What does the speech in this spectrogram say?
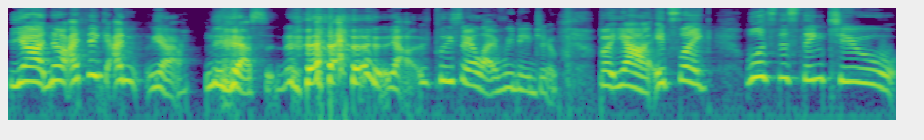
Yeah, no, I think I'm, yeah, yes. yeah, please stay alive. We need you. But yeah, it's like, well, it's this thing too.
